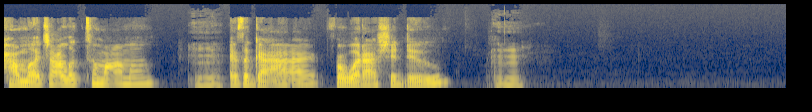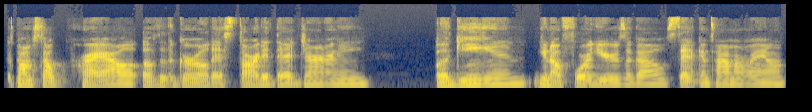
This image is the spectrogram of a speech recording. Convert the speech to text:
how much I look to mama mm-hmm. as a guide for what I should do. Mm-hmm. So I'm so proud of the girl that started that journey again, you know, four years ago, second time around.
